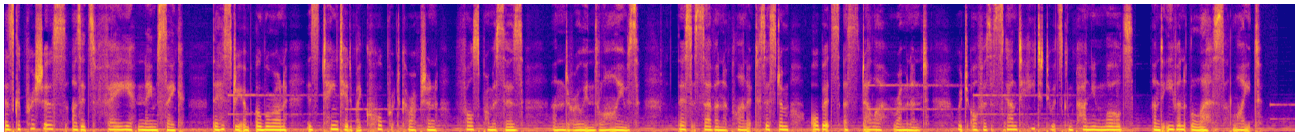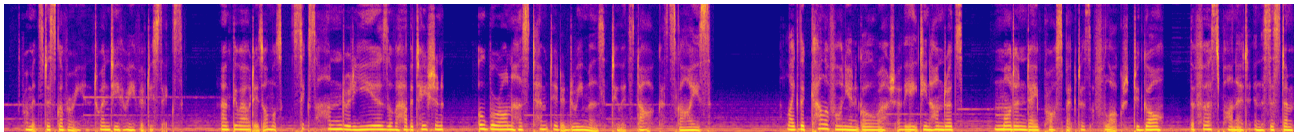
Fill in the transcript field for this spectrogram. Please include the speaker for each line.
Speaker 1: As capricious as its fey namesake, the history of Oberon is tainted by corporate corruption, false promises, and ruined lives. This seven planet system orbits a stellar remnant, which offers scant heat to its companion worlds and even less light. From its discovery in 2356, and throughout its almost 600 years of habitation, Oberon has tempted dreamers to its dark skies. Like the Californian gold rush of the 1800s, modern day prospectors flocked to Gonn, the first planet in the system,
